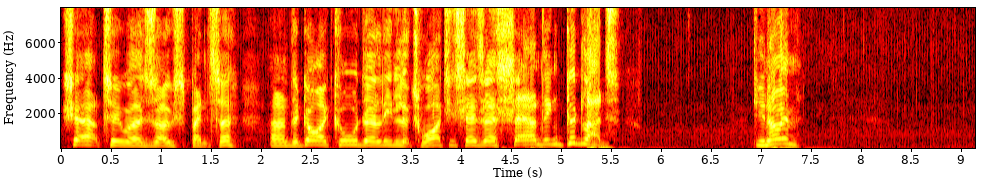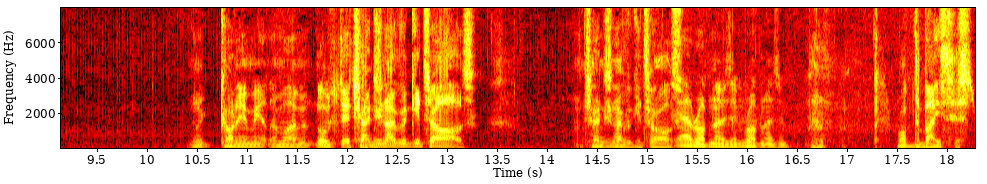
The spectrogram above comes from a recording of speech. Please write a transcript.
shout out to uh, Zoe Spencer. And the guy called uh, Lee Looks White, he says, uh, sounding good, lads. Do you know him? Can't hear me at the moment. Oh, they're changing over guitars. Changing over guitars. Yeah, Rob knows him. Rob knows him. Rob the bassist.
